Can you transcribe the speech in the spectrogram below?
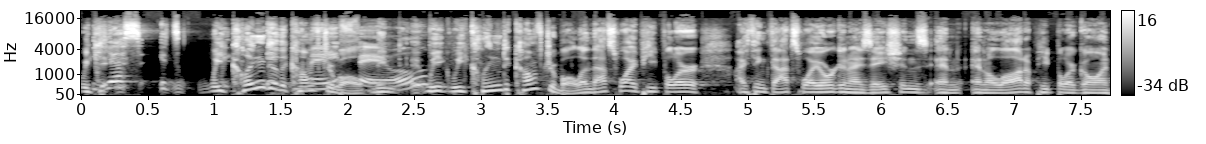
We ca- Yes, it's- we cling to the comfortable. I mean, we, we cling to comfortable, and that's why people are. I think that's why organizations and, and a lot of people are going.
